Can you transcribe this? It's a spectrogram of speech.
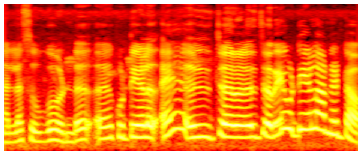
നല്ല സുഖമുണ്ട്. കുട്ടികൾ ചെറിയ കുട്ടികളാണ് കേട്ടോ.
